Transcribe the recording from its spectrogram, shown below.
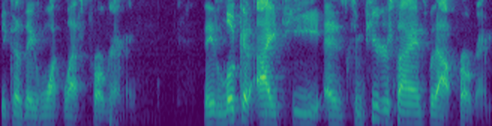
because they want less programming. They look at IT as computer science without programming.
